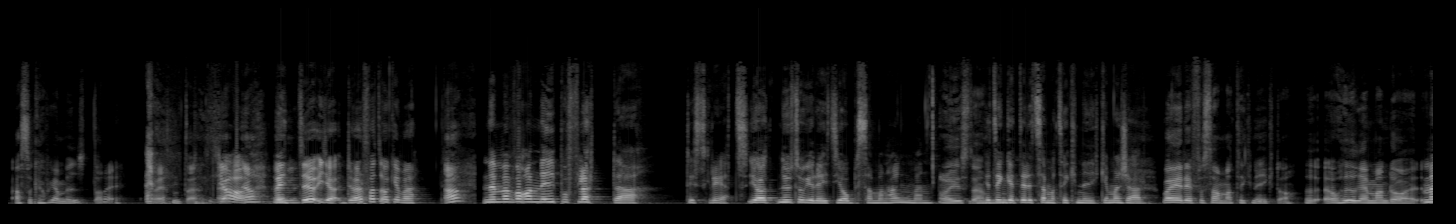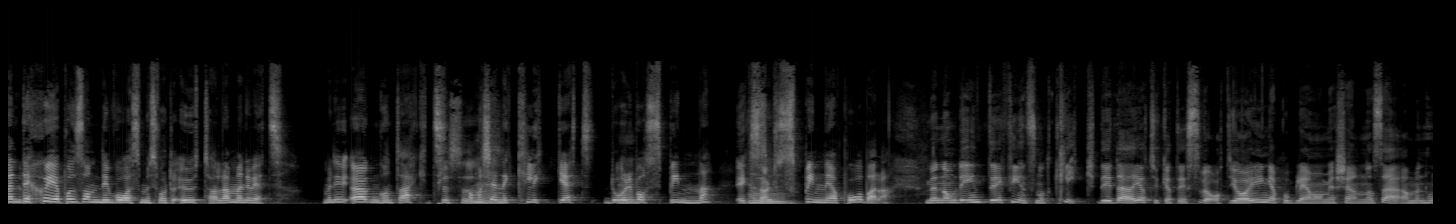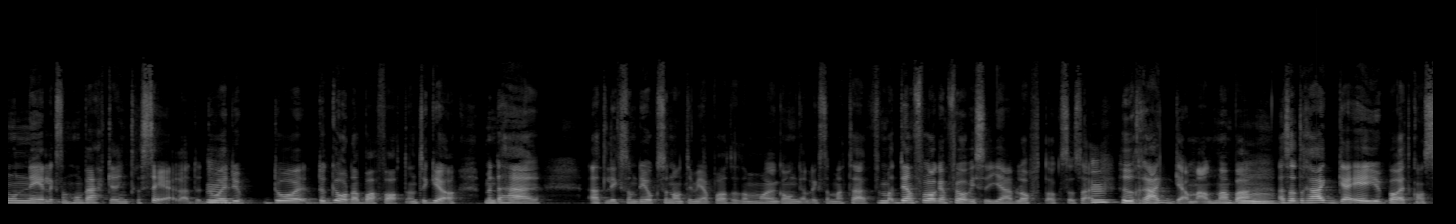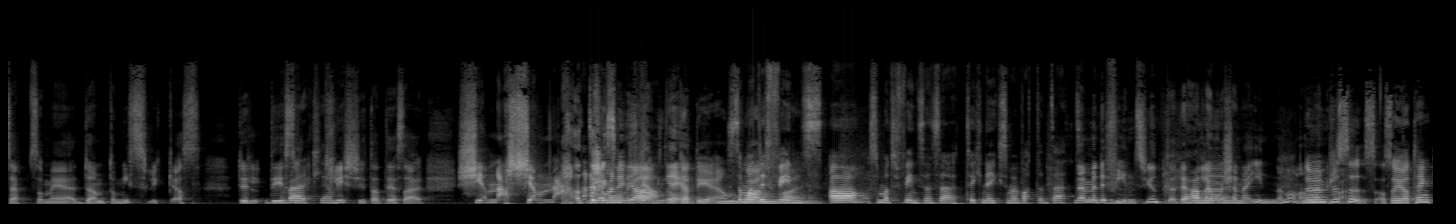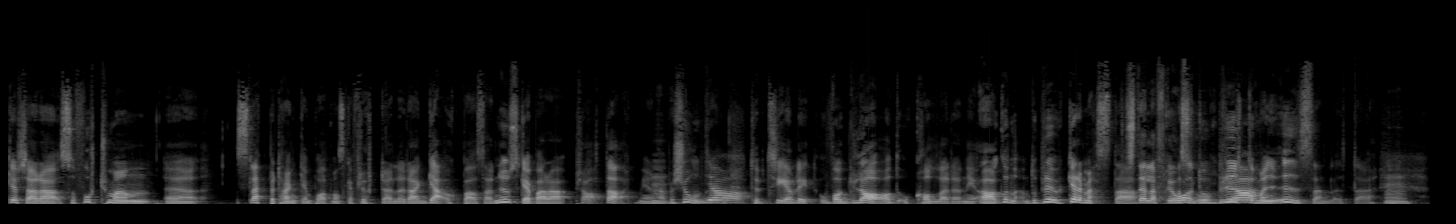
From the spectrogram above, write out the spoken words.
alltså kanske jag mutar dig? Jag vet inte. ja, men eller- du, ja, du har fått åka med. ja. Nej men vad har ni på flörta diskret? Jag, nu tog jag dig i ett jobbsammanhang men ja, just det. jag tänker att det är lite samma tekniker man kör. Vad är det för samma teknik då? Hur- Och hur är man då? Men det sker på en sån nivå som är svårt att uttala men ni vet. Men det är ögonkontakt. Precis. Om man känner klicket, då är det bara att spinna. Exakt. Så spinner jag på bara. Men om det inte finns något klick, det är där jag tycker att det är svårt. Jag har ju inga problem om jag känner så här, ja, men hon, är liksom, hon verkar intresserad. Då, är det, då, då går det bara farten tycker jag. Men det här, att liksom, det är också någonting vi har pratat om många gånger. Liksom, att här, för den frågan får vi så jävla ofta också. Så här, Hur raggar man? man bara, Alltså att ragga är ju bara ett koncept som är dömt att misslyckas. Det, det är Verkligen. så klyschigt att det är så här, tjena, tjena. Att det Ja, men liksom den och grejen. att det är en Som att det finns, ja, som att det finns en här teknik som är vattentät. Nej men det finns ju inte, det handlar om att Nej. känna in en annan Nej men människa. precis, alltså jag tänker så här, så fort man eh, släpper tanken på att man ska flirta eller ragga och bara så här, nu ska jag bara prata med den här personen. Ja. Typ trevligt och vara glad och kolla den i ögonen. Då brukar det mesta... Ställa frågor. Alltså, då bryter Ja. man ju isen lite.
